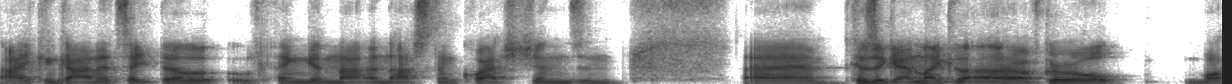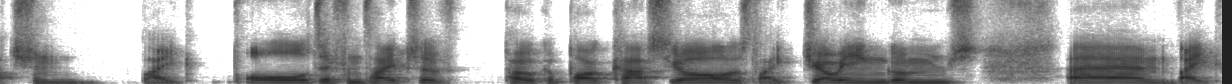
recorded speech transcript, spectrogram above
I, I can kind of take the thing in that and ask them questions and um because again, like I've grew up watching like all different types of poker podcasts, yours like Joey Ingram's. Um, like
